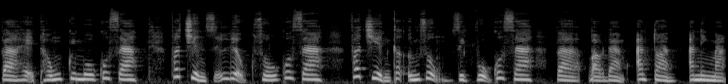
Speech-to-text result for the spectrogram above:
và hệ thống quy mô quốc gia, phát triển dữ liệu số quốc gia, phát triển các ứng dụng dịch vụ quốc gia và bảo đảm an toàn an ninh mạng.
